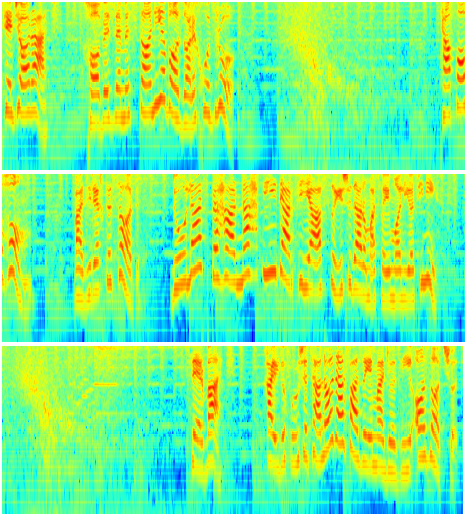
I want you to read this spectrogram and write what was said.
تجارت. خواب زمستانی بازار خودرو. تفاهم. وزیر اقتصاد. دولت به هر نحوی در پی افزایش درآمدهای مالیاتی نیست. ثروت. خرید و فروش طلا در فضای مجازی آزاد شد.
